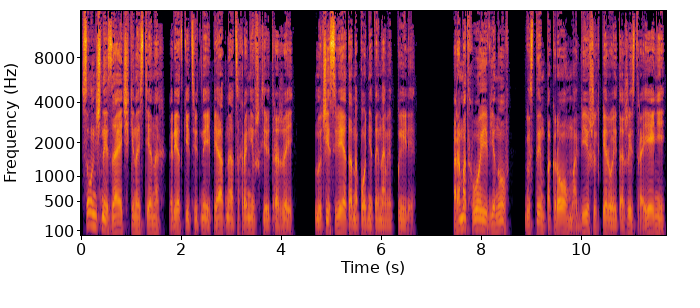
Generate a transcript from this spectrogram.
солнечные зайчики на стенах, редкие цветные пятна от сохранившихся витражей, лучи света на поднятой нами пыли. Аромат хвои и вьюнов, густым покровом обвивших первые этажи строений,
